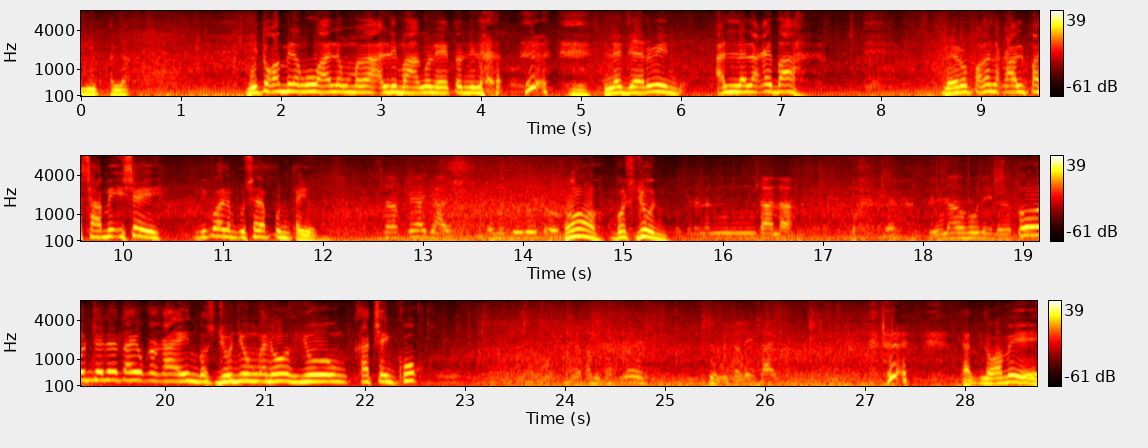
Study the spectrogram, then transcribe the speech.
Hindi pala. Dito kami nanguha ng mga alimango nito nila. nila Jerwin. Ang lalaki ba? Meron pa nga nakaalpas sa amin isa eh. Hindi ko alam kung saan napunta yun. Sarap kaya dyan, kung magluluto. Oh, Boss Jun. May ka ng dala. Yung nahuhuli, luluto. Oh, dyan na tayo kakain, Boss Jun. Yung ano, yung catch and cook. Yan kami tatlo eh. Talay tayo. tatlo kami eh.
